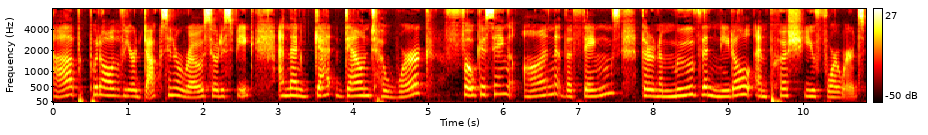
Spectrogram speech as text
up, put all of your ducks in a row, so to speak, and then get down to work focusing on the things that are going to move the needle and push you forwards.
